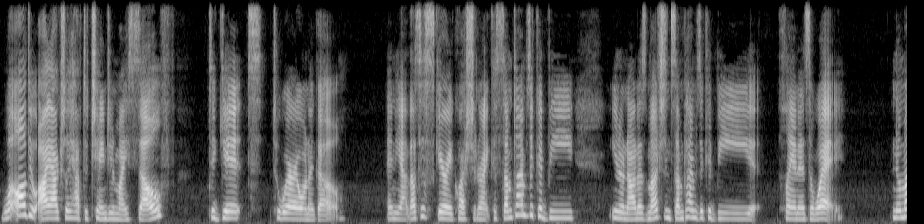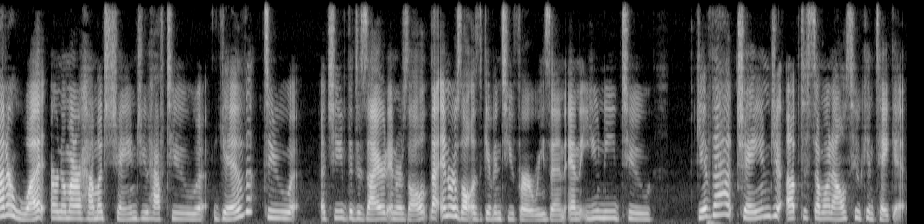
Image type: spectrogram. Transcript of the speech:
what all do I actually have to change in myself to get to where I want to go? And yeah, that's a scary question, right? Because sometimes it could be, you know, not as much, and sometimes it could be planets away. No matter what, or no matter how much change you have to give to achieve the desired end result, that end result is given to you for a reason, and you need to give that change up to someone else who can take it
